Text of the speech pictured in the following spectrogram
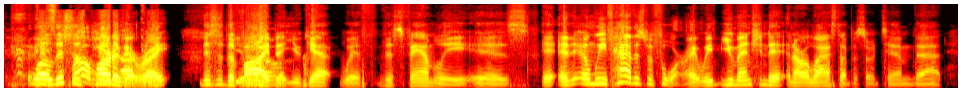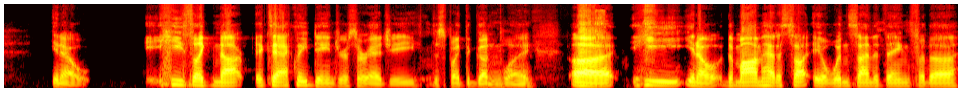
well this is part of it gonna- right this is the vibe know? that you get with this family is and, and we've had this before right we you mentioned it in our last episode tim that you know he's like not exactly dangerous or edgy despite the gunplay Mm-hmm. uh he you know the mom had a you know, wouldn't sign the thing for the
